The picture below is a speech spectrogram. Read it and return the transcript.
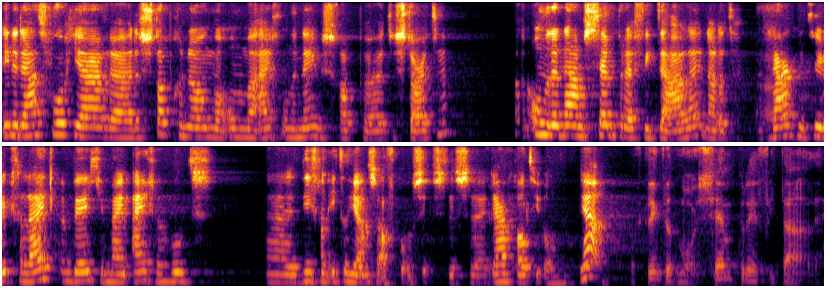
inderdaad, vorig jaar de stap genomen om mijn eigen ondernemerschap te starten. Onder de naam Sempre Vitale. Nou, dat raakt natuurlijk gelijk een beetje mijn eigen roots, die van Italiaanse afkomst is. Dus daar valt hij om. Ja. Dat klinkt dat mooi, Sempre Vitale.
